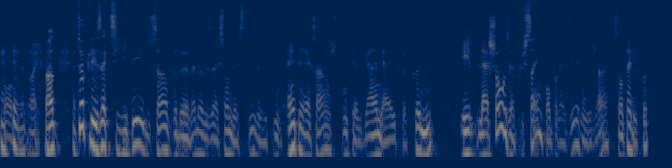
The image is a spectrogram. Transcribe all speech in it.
toutes les activités du Centre de valorisation de l'Estrie, je les trouve intéressantes. Je trouve qu'elles gagnent à être connues. Et la chose la plus simple qu'on pourrait dire aux gens qui sont à l'écoute,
